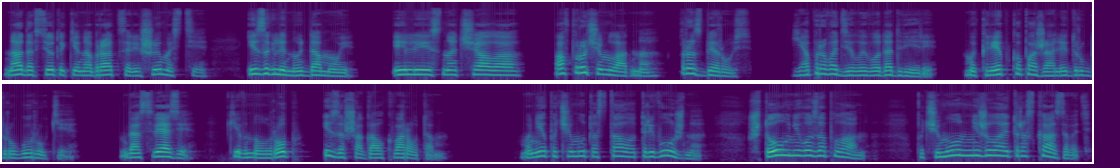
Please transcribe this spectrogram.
Надо все-таки набраться решимости и заглянуть домой. Или сначала... А, впрочем, ладно, разберусь. Я проводила его до двери. Мы крепко пожали друг другу руки. «До связи!» — кивнул Роб и зашагал к воротам. Мне почему-то стало тревожно. Что у него за план? Почему он не желает рассказывать?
